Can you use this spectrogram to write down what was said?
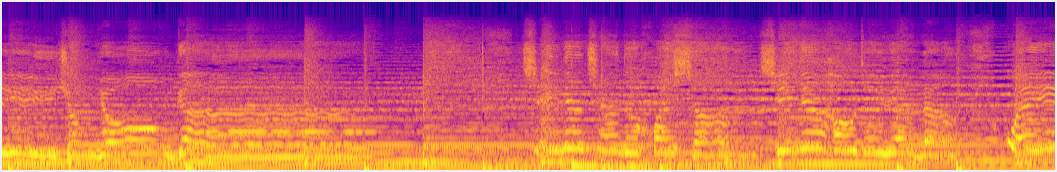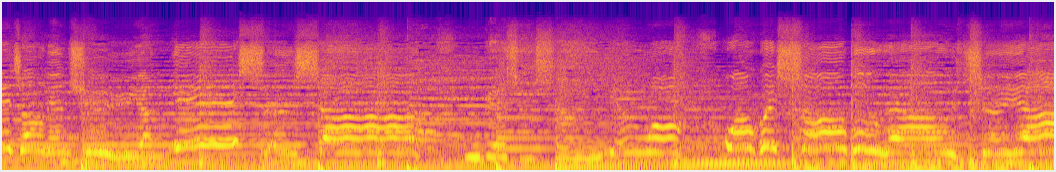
一种勇敢。几年前的幻想，几年后的原谅，为一张脸去养一身伤。别讲想念我，我会受不了这样。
